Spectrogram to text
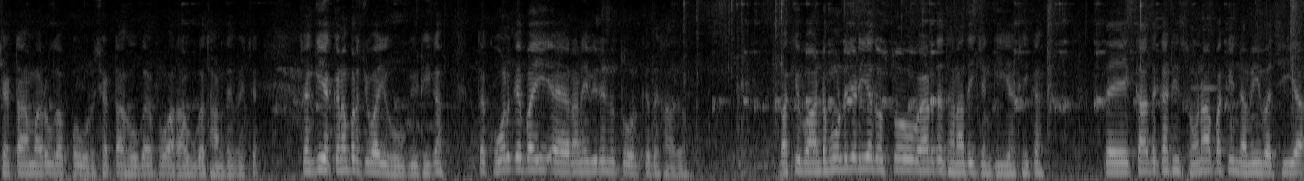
ਛੱਟਾ ਮਾਰੂਗਾ ਭੂਰ ਛੱਟਾ ਹੋਊਗਾ ਫੁਹਾਰਾ ਹੋਊਗਾ ਥਣ ਦੇ ਵਿੱਚ। ਚੰਗੀ ਇੱਕ ਨੰਬਰ ਚਵਾਈ ਹੋਊਗੀ ਠੀਕ ਆ। ਤੇ ਖੋਲ ਕੇ ਬਾਈ ਅਹ, ਰਾਣੀ ਵੀਰੇ ਨੂੰ ਤੋੜ ਕੇ ਦਿਖਾ ਦਿਓ। ਬਾਕੀ ਵੰਡ ਵੁੰਡ ਜਿਹੜੀ ਆ ਦੋਸਤੋ ਵੈੜ ਦੇ ਥਣਾ ਦੀ ਚੰਗੀ ਆ, ਠੀਕ ਆ। ਤੇ ਕੱਦ ਕਾਠੀ ਸੋਹਣਾ, ਬਾਕੀ ਨਵੀਂ ਬੱਚੀ ਆ,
